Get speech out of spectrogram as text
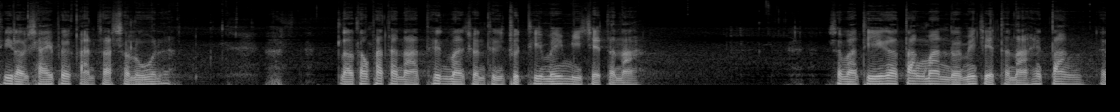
ที่เราใช้เพื่อการตรัสรู้นะเราต้องพัฒนาขึ้นมาจนถึงจุดที่ไม่มีเจตนา สมาธิก็ตั้งมั่นโดยไม่เจตนาให้ตั้ง แต่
